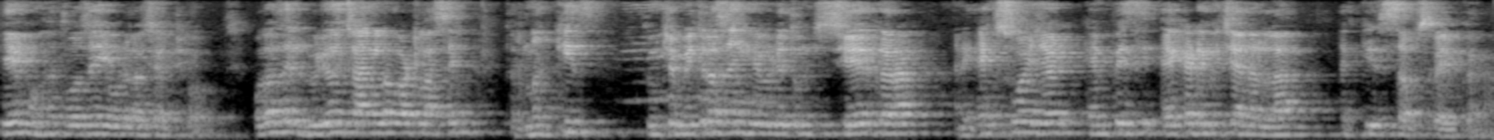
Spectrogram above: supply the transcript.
हे महत्वाचं आहे एवढं लक्षात ठेवा. बघा जर व्हिडिओ चांगला वाटला असेल तर नक्कीच तुमच्या मित्रांसह हे व्हिडिओ तुमचे शेअर करा आणि X Y Z MPSC academy चॅनलला नक्कीच सबस्क्राईब करा.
